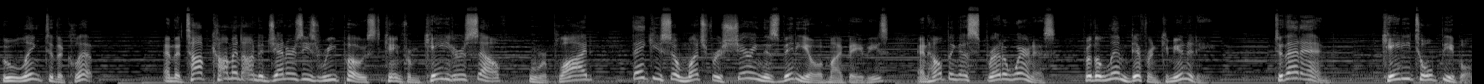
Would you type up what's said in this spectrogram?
who linked to the clip. And the top comment on DeGeneres' repost came from Katie herself, who replied, Thank you so much for sharing this video of my babies and helping us spread awareness for the limb different community. To that end, Katie told people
